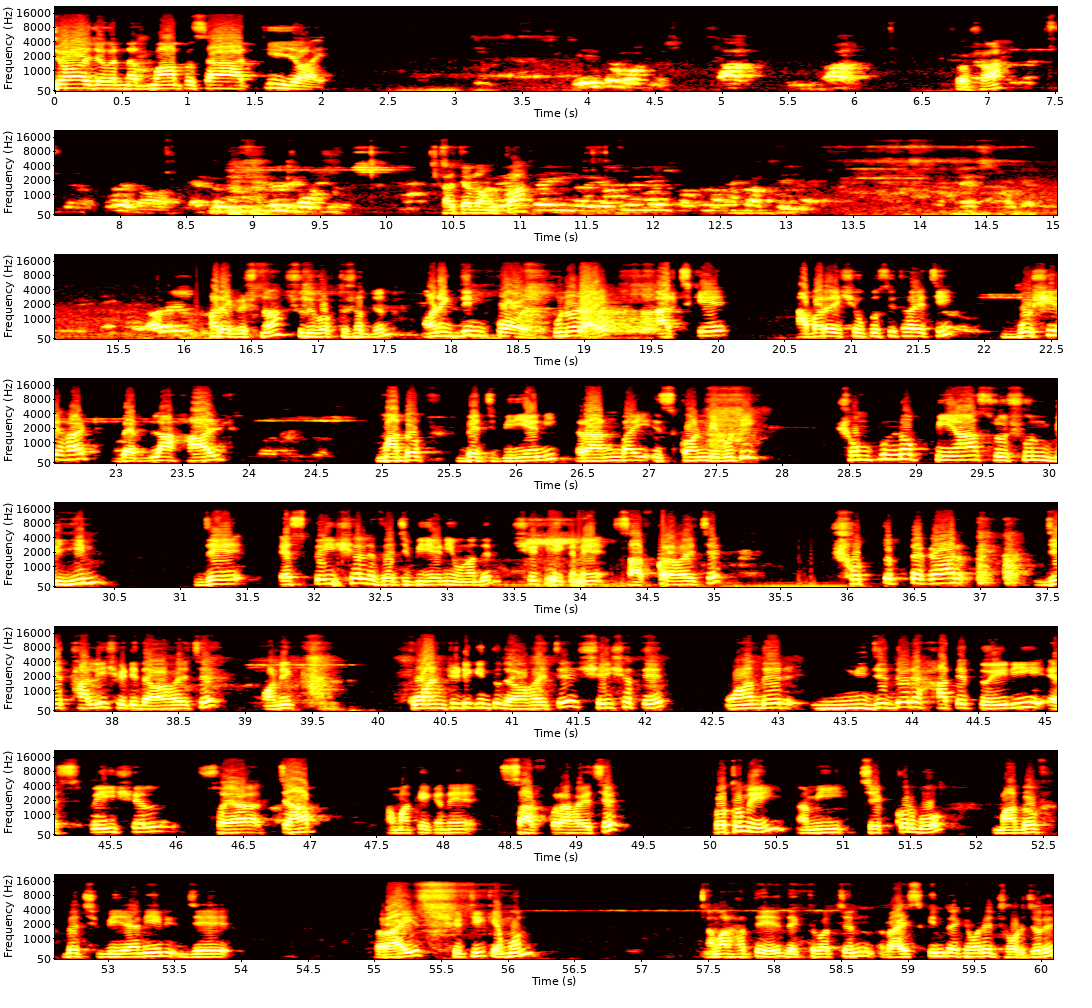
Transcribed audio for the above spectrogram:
জয় জগন্নাথ মহাপ্রসাদ, কি জয়? কাঁচা লঙ্কা? হরে কৃষ্ণ, শুধু ভক্ত সজ্জন। অনেকদিন পর পুনরায় আজকে আবারও এসে উপস্থিত হয়েছি। Basirhat, Bebla halt, Madhab veg biryani run by ISKCON ডিবুটি সম্পূর্ণ পেঁয়াজ রসুন বিহীন যে স্পেশাল ভেজ বিরিয়ানি ওনাদের, সেটি এখানে সার্ভ করা হয়েছে। সত্তর টাকার যে থালি সেটি দেওয়া হয়েছে। অনেক কোয়ান্টিটি কিন্তু দেওয়া হয়েছে। সেই সাথে ওনাদের নিজেদের হাতে তৈরি স্পেশাল সয়া চাপ আমাকে এখানে সার্ভ করা হয়েছে। প্রথমেই আমি চেক করব মাধব ভেজ বিরিয়ানির যে রাইস সেটি কেমন। আমার হাতে দেখতে পাচ্ছেন রাইস কিন্তু একেবারে ঝরঝরে।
